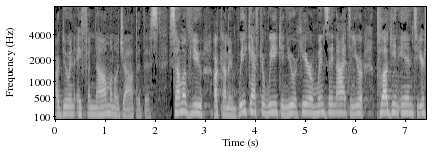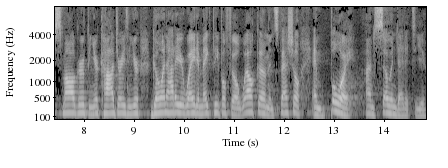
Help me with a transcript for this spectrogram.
are doing a phenomenal job at this. Some of you are coming week after week and you are here on Wednesday nights and you're plugging into your small group and your cadres and you're going out of your way to make people feel welcome and special. And boy, I'm so indebted to you.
